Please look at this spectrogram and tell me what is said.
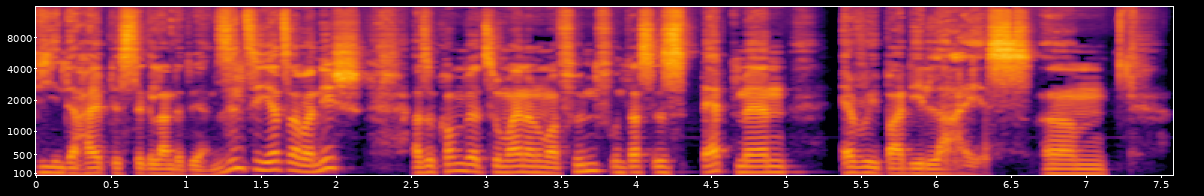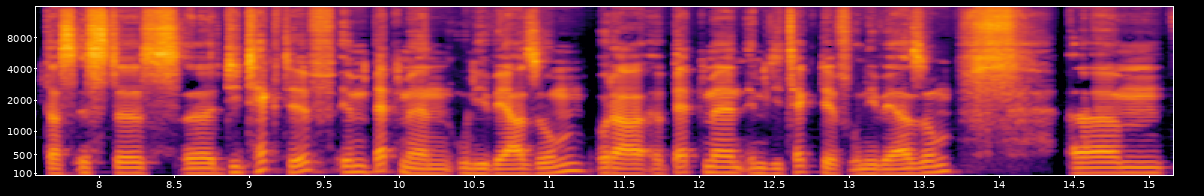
die in der Hype-Liste gelandet wären. Sind sie jetzt aber nicht. Also kommen wir zu meiner Nummer 5 und das ist Batman Everybody Lies. Ähm, das ist das äh, Detective im Batman-Universum oder äh, Batman im Detective-Universum. Ähm,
